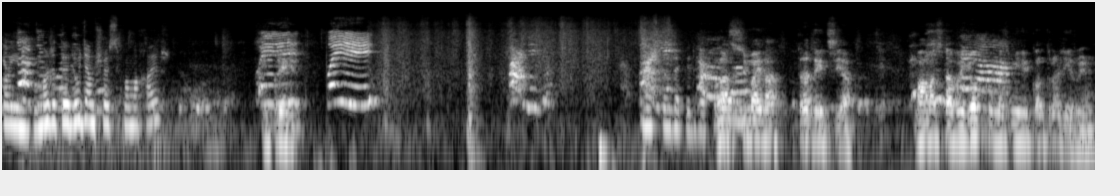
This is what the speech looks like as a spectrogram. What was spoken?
хоїнку. Може, ти людям щось помахаєш? Привіт. Місто вже підготовлено. У нас сімейна традиція. Мама ставить йолку, ми з Мією контролюємо.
